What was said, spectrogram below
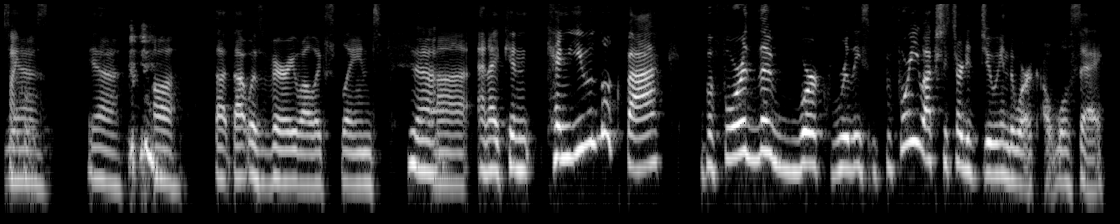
cycles. Yeah. yeah. uh, that that was very well explained. Yeah. Uh, and I can can you look back before the work really before you actually started doing the work, I will say.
